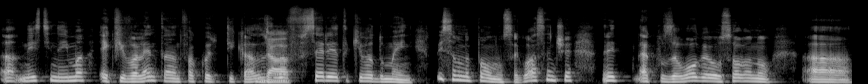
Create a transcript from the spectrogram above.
а, наистина има еквивалента на това, което ти казваш да. в серия такива домейни. И съм напълно съгласен, че нали, ако залога е особено а,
